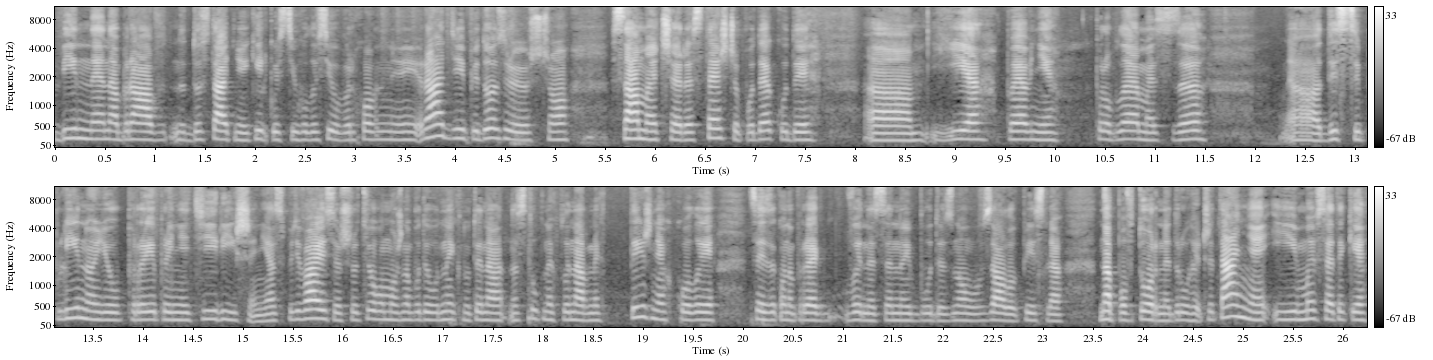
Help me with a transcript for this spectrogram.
він не набрав достатньої кількості голосів у Верховній Раді. Підозрюю, що саме через те, що подекуди е, є певні проблеми з дисципліною при прийнятті рішень. Я сподіваюся, що цього можна буде уникнути на наступних пленарних тижнях, коли цей законопроект винесений буде знову в залу після на повторне друге читання, і ми все-таки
